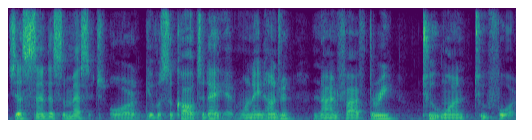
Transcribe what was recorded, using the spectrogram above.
Just send us a message or give us a call today at 1 800 953 2124.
